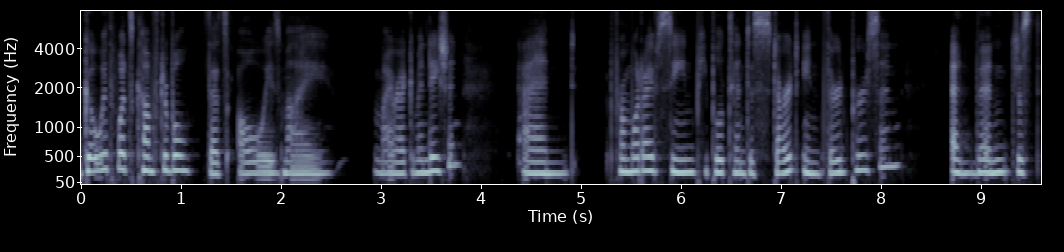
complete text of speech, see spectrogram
go with what's comfortable. That's always my my recommendation. And from what I've seen, people tend to start in third person and then just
